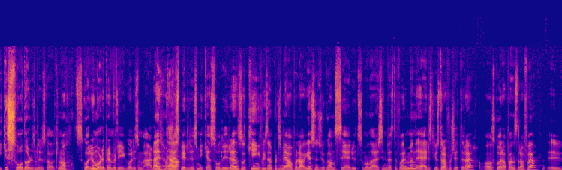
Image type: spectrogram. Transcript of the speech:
ikke så dårlig som dere skal ha til nå. Skårer jo mål i Premier League og liksom er der. Og Ja med da. spillere som ikke er så dyre. Så King, eksempel, som jeg har på laget, syns jo ikke han ser ut som han er i sin beste form. Men jeg elsker jo straffeskyttere, og skåra på en straffe. Eh,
